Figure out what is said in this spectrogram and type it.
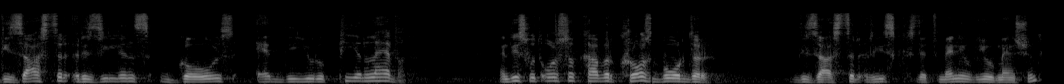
disaster resilience goals at the European level. And this would also cover cross-border disaster risks that many of you mentioned.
